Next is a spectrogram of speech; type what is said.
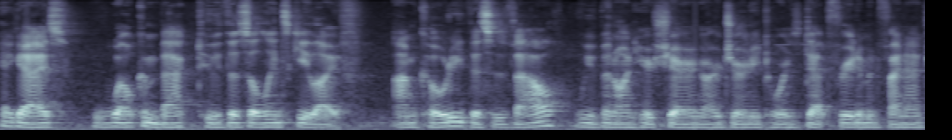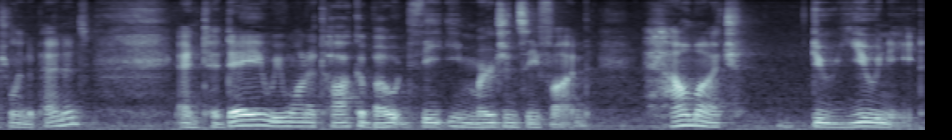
Hey guys, welcome back to the Zilinski Life. I'm Cody, this is Val. We've been on here sharing our journey towards debt freedom and financial independence. And today we want to talk about the emergency fund. How much do you need?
